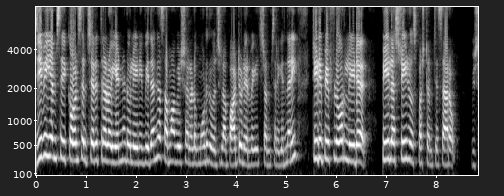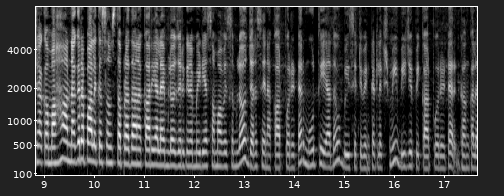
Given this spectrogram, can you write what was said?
జీవీఎంసీ కౌన్సిల్ చరిత్రలో ఎన్నడూ లేని విధంగా సమావేశాలను మూడు రోజుల పాటు నిర్వహించడం జరిగిందని TDP floor leader Peela Srinu స్పష్టం చేశారు. విశాఖ మహానగరపాలక సంస్థ ప్రధాన కార్యాలయంలో జరిగిన మీడియా సమావేశంలో జనసేన కార్పొరేటర్ మూర్తి యాదవ్ బీసీటీ వెంకటలక్ష్మి బీజేపీ కార్పొరేటర్ గంకల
